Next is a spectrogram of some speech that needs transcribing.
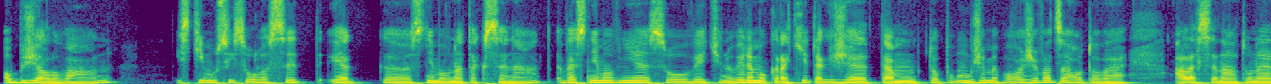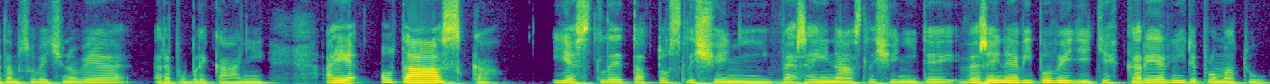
obžalován, s tím musí souhlasit jak sněmovna, tak senát. Ve sněmovně jsou většinově demokrati, takže tam to můžeme považovat za hotové, ale v senátu ne, tam jsou většinově republikáni. A je otázka, jestli tato slyšení, veřejná slyšení, ty veřejné výpovědi těch kariérních diplomatů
